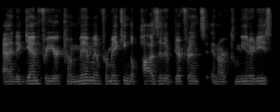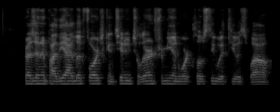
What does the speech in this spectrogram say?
and again for your commitment for making a positive difference in our communities. President Padilla, I look forward to continuing to learn from you and work closely with you as well.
